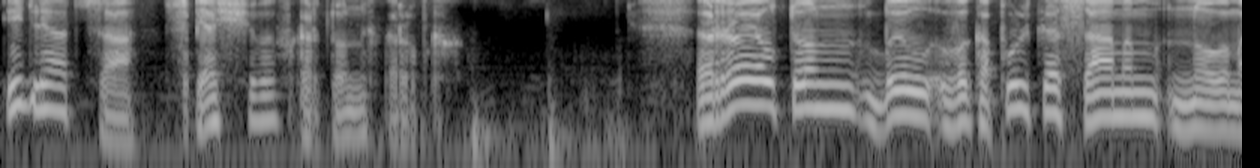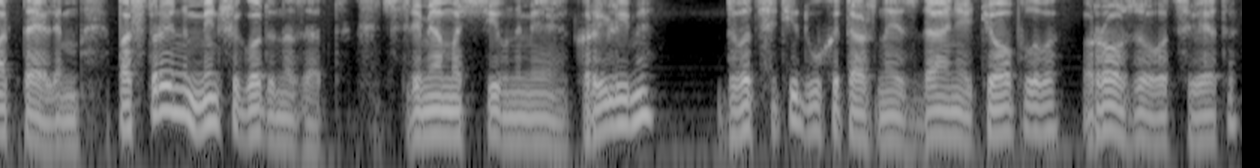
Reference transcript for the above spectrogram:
и для отца, спящего в картонных коробках. Роялтон был в Акапулько самым новым отелем, построенным меньше года назад, с тремя массивными крыльями, Двадцатидвухэтажное здание теплого розового цвета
